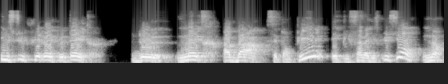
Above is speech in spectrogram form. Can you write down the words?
il suffirait peut-être de mettre à bas cet empire, et puis fin de la discussion. Non.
